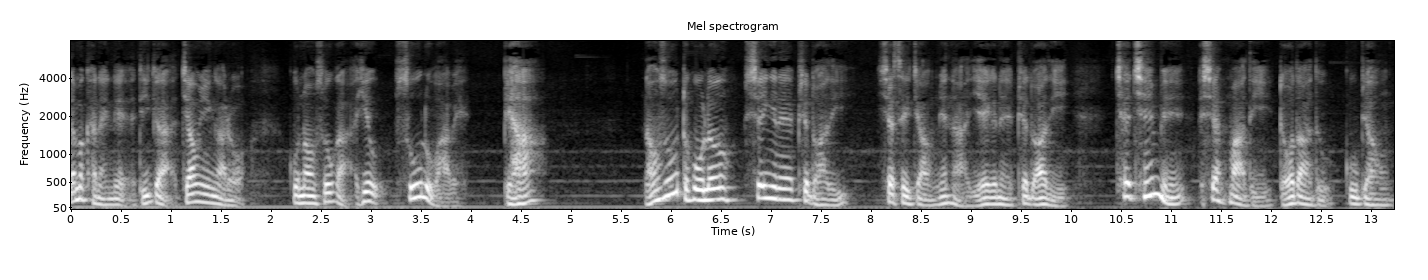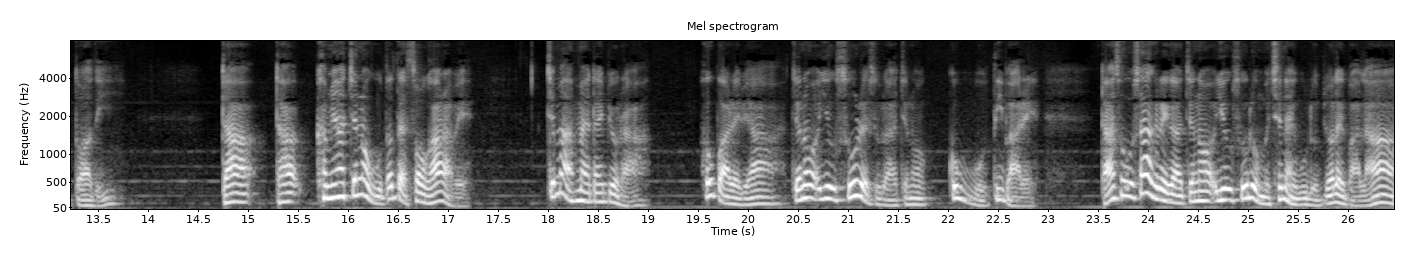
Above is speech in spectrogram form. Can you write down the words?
လက်မခံနိုင်တဲ့အဓိကအကြောင်းရင်းကတော့ကိုနောင်ဆိုးကအယုတ်ဆိုးလိုပါပဲဗျာနောင်ဆိုးတကိုယ်လုံးရှိန်ကနေဖြစ်သွားသည် ရှက်စိတ်ကြောင့်မျက်နှာရဲကနေဖြစ်သွားသည်ချက်ချင်းပင်အဆက်မှသည်ဒေါသသို့ကူပြောင်းသွားသည်ဒါဒါခမည်းကျွန်တော်ကိုတတ်သက်စော်ကားတာပဲကျမအမှန်တိုင်းပြောတာဟုတ်ပါတယ်ဗျာကျွန်တော်အယုတ်ဆိုးတယ်ဆိုတာကျွန်တော်ကိုယ့်ကိုယ်သိပါတယ်ဒါဆိုအစကတည်းကကျွန်တော်အယုတ်ဆိုးလို့မချစ်နိုင်ဘူးလို့ပြောလိုက်ပါလား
